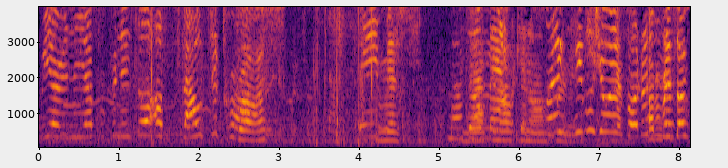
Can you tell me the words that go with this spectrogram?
We are in the upper peninsula, about to cross. Cross. The favorite. Missed. Mackinac Mackinac Like people showing our photos. Upper peninsula.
